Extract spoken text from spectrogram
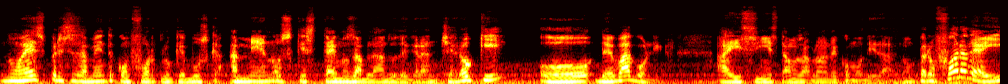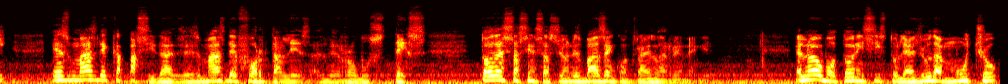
no es precisamente confort lo que busca, a menos que estemos hablando de Grand Cherokee o de Wagoneer. Ahí sí estamos hablando de comodidad, ¿no? Pero fuera de ahí es más de capacidades, es más de fortaleza, de robustez. Todas esas sensaciones vas a encontrar en la Renegade. El nuevo motor, insisto, le ayuda mucho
